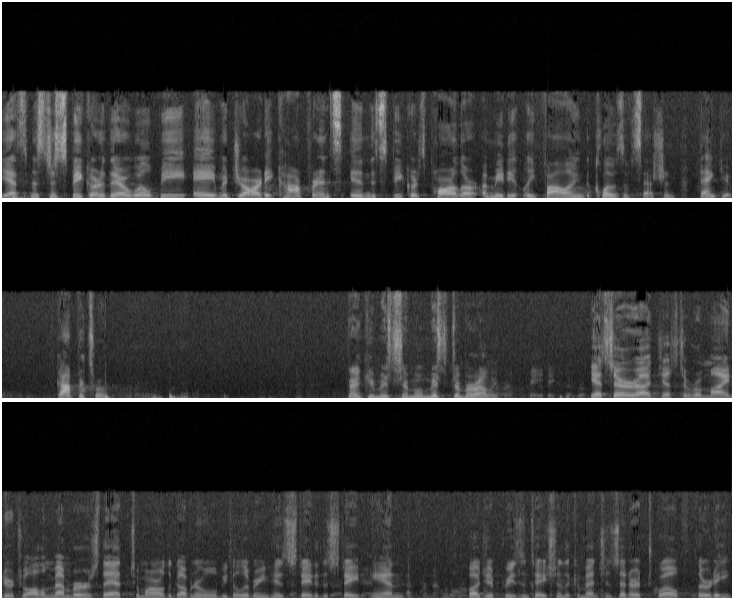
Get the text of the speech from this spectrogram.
Yes, Mr. Speaker, there will be a majority conference in the Speaker's parlor immediately following the close of session. Thank you. Conference room. Thank you, Ms. Schimel. Mr. Morelle. Yes, sir. Uh, just a reminder to all the members that tomorrow the governor will be delivering his State of the State and budget presentation at the Convention Center at 12:30.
